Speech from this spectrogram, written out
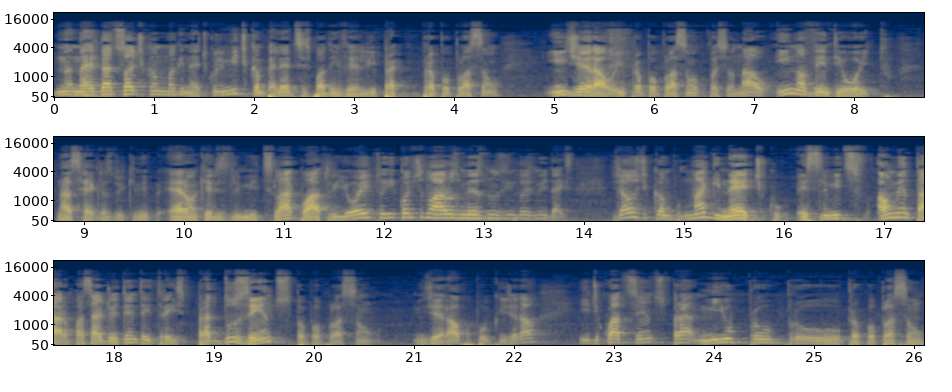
Na, na realidade, só de campo magnético. O limite de campo elétrico, vocês podem ver ali, para a população em geral e para a população ocupacional, em 98, nas regras do ICNIP eram aqueles limites lá, 4 e 8, e continuaram os mesmos em 2010. Já os de campo magnético, esses limites aumentaram, passaram de 83 para 200 para a população em geral, para o público em geral, e de 400 para 1.000 para a população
